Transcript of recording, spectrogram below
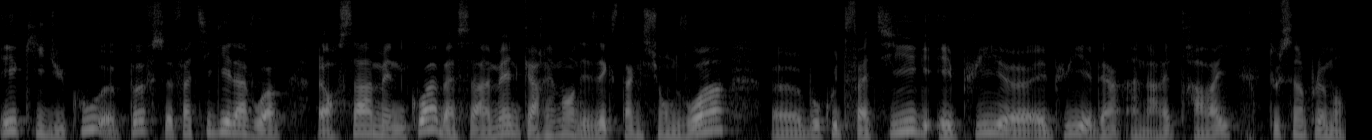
et qui du coup peuvent se fatiguer la voix. Alors ça amène quoi? Bah, Ça amène carrément des extinctions de voix, beaucoup de fatigue et puis, et puis eh un arrêt de travail tout simplement.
